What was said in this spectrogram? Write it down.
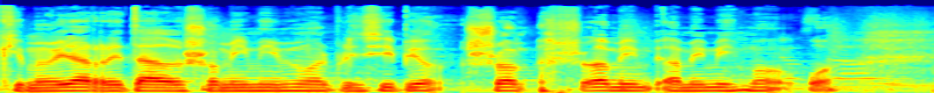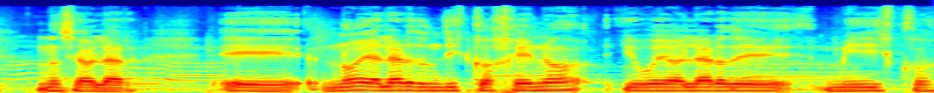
que me hubiera retado yo a mí mismo al principio. Yo, a, mí, a mí mismo, no sé hablar. Eh, no voy a hablar de un disco ajeno y voy a hablar de mi disco.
